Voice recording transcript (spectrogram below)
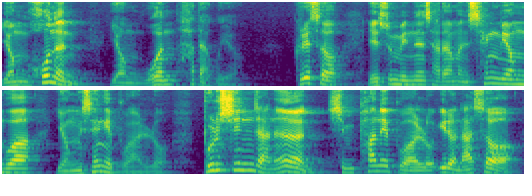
영혼은 영원하다고요. 그래서 예수 믿는 사람은 생명과 영생의 부활로 불신자는 심판의 부활로 일어나서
